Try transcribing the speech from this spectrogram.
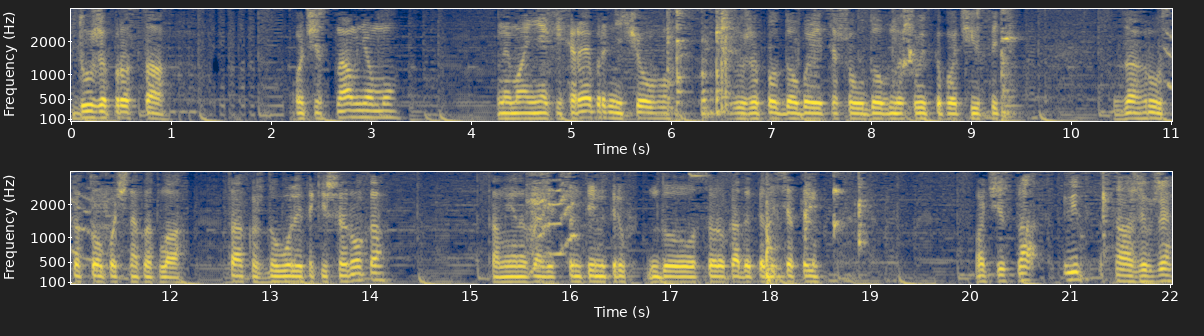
дуже проста. Очисна в ньому. Немає ніяких ребер, нічого. Дуже подобається, що удобно, швидко почистить. Загрузка топочна котла. Також доволі таки широка. Там, я не знаю, від сантиметрів до 40 до 50. Очисна від сажі вже.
